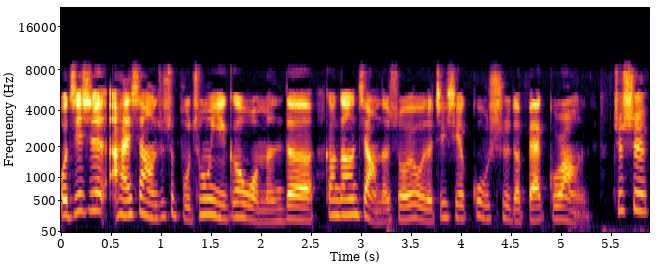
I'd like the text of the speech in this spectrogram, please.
我其实还想就是补充一个我们的刚刚讲的所有的这些故事的 background。就是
